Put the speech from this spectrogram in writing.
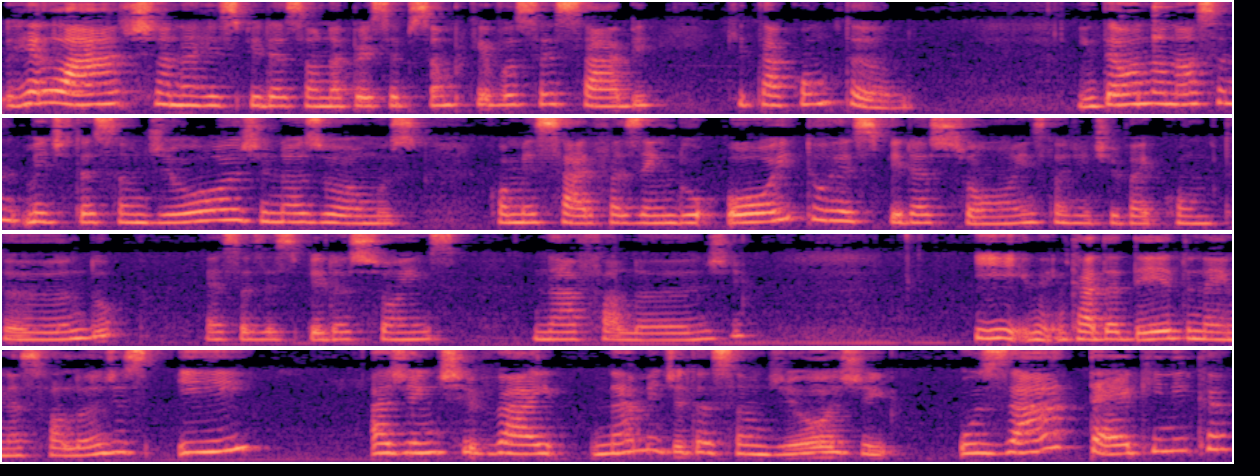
relaxa na respiração, na percepção, porque você sabe que está contando. Então, na nossa meditação de hoje, nós vamos começar fazendo oito respirações, então a gente vai contando essas respirações na falange e em cada dedo, né, e nas falanges, e a gente vai na meditação de hoje usar a técnica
